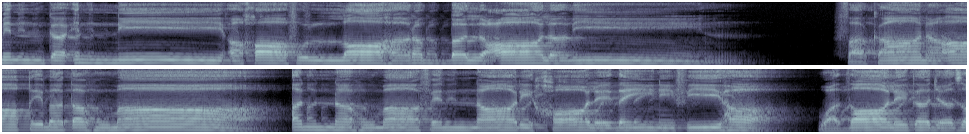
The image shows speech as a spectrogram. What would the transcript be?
منك إني أخاف الله رب العالمين. فكان عاقبتهما أنهما في النار خالدين فيها وذلك جزاء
